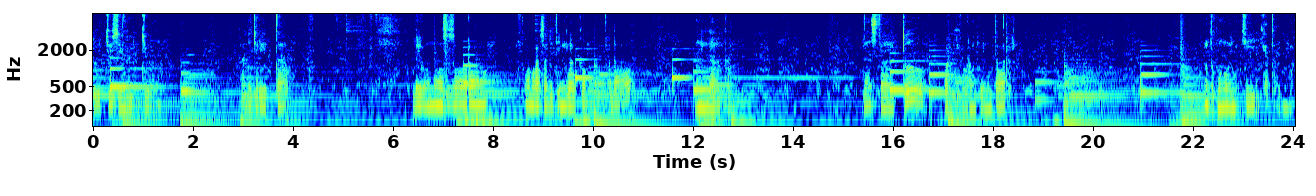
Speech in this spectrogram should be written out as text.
Lucu sih lucu. Ada cerita. Bagaimana seseorang yang merasa ditinggalkan padahal meninggalkan dan setelah itu pergi ke orang pintar untuk mengunci katanya.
